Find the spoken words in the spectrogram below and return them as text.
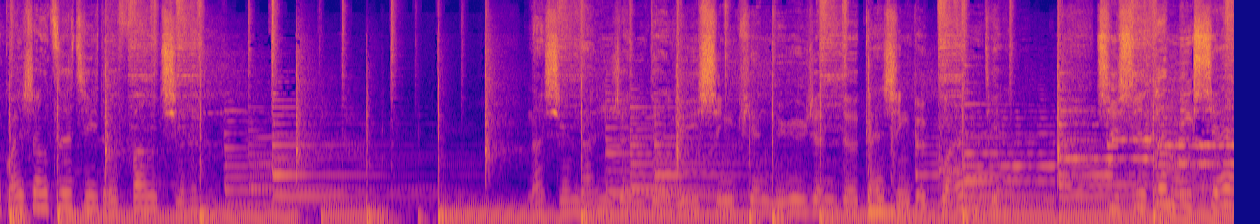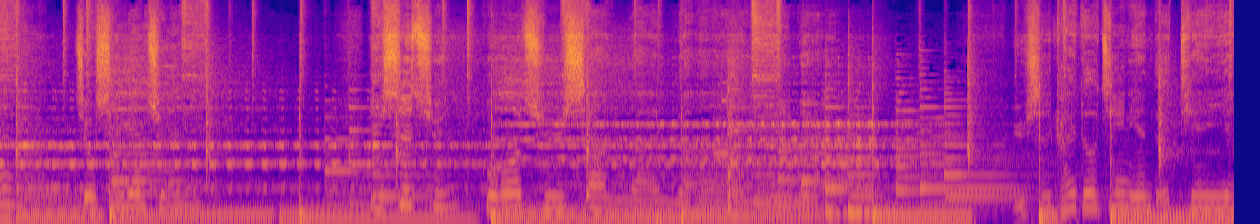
关上自己的房间。那些男人的理性片，女人的感性的观点，其实很明显，就是厌倦，已失去过去相爱那一面。于是开头几年的甜言，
